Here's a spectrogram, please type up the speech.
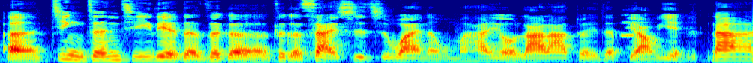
呃竞争激烈的这个这个赛事之外呢，我们还有啦啦队的表演。那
